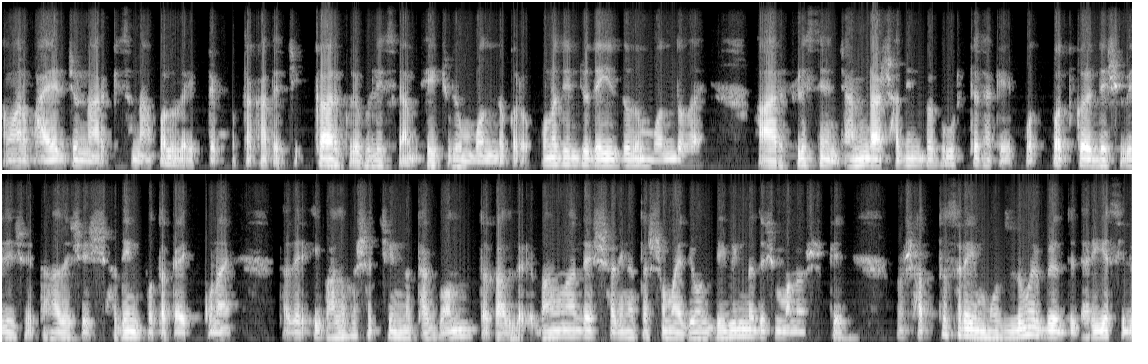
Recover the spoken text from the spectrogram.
আমার ভাইয়ের জন্য আর কিছু না পারলে একটা পতাকাতে চিৎকার করে বলেছিলাম, এই জুলুম বন্ধ করো। কোনোদিন যদি এই জুলুম বন্ধ হয় আর ফিলিস্তিনের ঝান্ডা স্বাধীনভাবে উঠতে থাকে, পথ করে দেশে বিদেশে তাহলে সেই স্বাধীন পতাকা এক কোনায় তাদের এই ভালোবাসার চিহ্ন থাকবে অন্তকাল ধরে। বাংলাদেশ স্বাধীনতার সময় যেমন বিভিন্ন দেশের মানুষকে স্বার্থ ছাড়া এই মজলুমের বিরুদ্ধে দাঁড়িয়েছিল,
